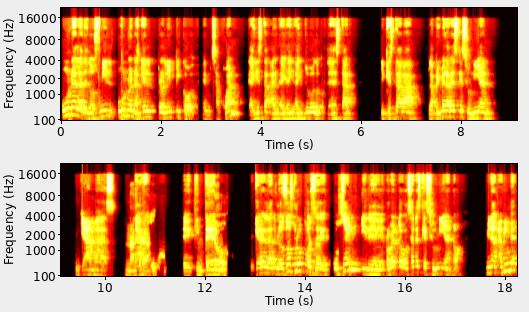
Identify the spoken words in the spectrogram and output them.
Una, la de 2001 en aquel preolímpico en San Juan, que ahí, está, ahí, ahí, tuve la oportunidad de estar, y que estaba la primera vez que se unían Llamas, Nájera, eh, Quintero, que eran los dos grupos de Hussein y de Roberto González que se unían, ¿no? Mira, a mí me,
